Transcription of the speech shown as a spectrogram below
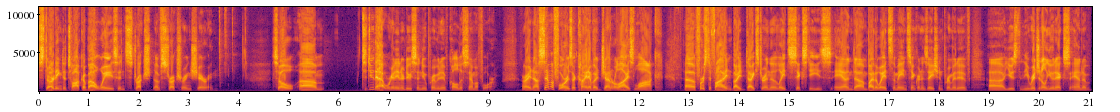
starting to talk about ways in of structuring sharing. So um, to do that, we're going to introduce a new primitive called a semaphore. All right, now semaphore is a kind of a generalized lock. Uh, first defined by Dijkstra in the late 60s, and um, by the way, it's the main synchronization primitive uh, used in the original Unix and a,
